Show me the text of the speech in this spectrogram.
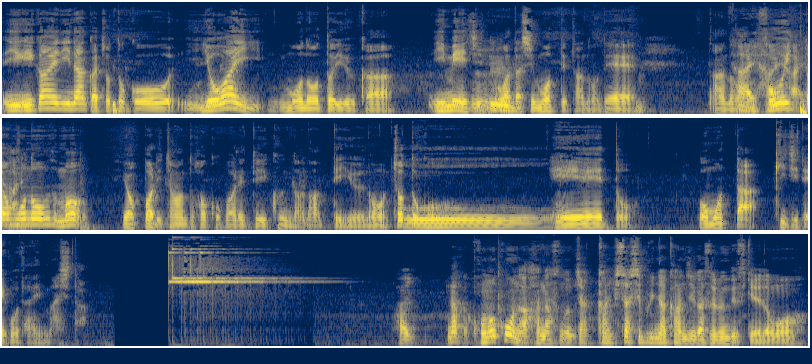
い意外になんかちょっとこう、弱いものというか、イメージを私持ってたので、あのそうはいったものも、やっぱりちゃんと運ばれていくんだなっていうのを、ちょっとこう、へーと思った記事でございました。はい。なんかこのコーナー話すの若干久しぶりな感じがするんですけれども、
